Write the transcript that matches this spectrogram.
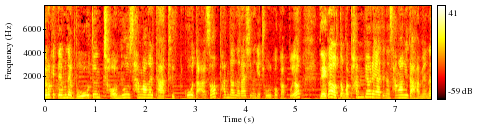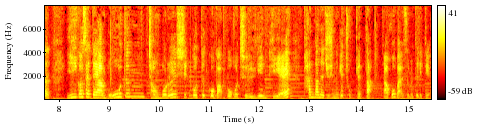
그렇기 때문에 모든 전후 상황을 다 듣고 나서 판단을 하시는 게 좋을 것 같고요. 내가 어떤 걸 판별해야 되는 상황이다 하면은 이것에 대한 모든 정보를 씹고 뜯고 맛보고 즐긴 뒤에 판단해 주시는 게 좋겠다라고 말씀을 드릴게요.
